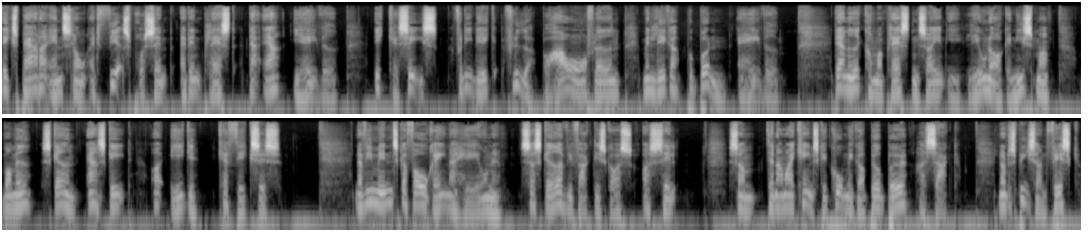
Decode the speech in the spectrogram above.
Eksperter anslår, at 80% af den plast, der er i havet, ikke kan ses, fordi det ikke flyder på havoverfladen, men ligger på bunden af havet. Dernede kommer plasten så ind i levende organismer, hvormed skaden er sket og ikke kan fikses. Når vi mennesker forurener havene, så skader vi faktisk også os selv. Som den amerikanske komiker Bill Burr har sagt, når du spiser en fisk,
